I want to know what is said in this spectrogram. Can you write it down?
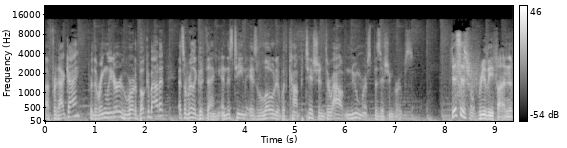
Uh, for that guy, for the ringleader who wrote a book about it, that's a really good thing. And this team is loaded with competition throughout numerous position groups. This is really fun.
